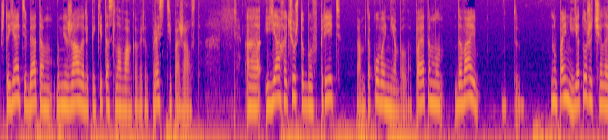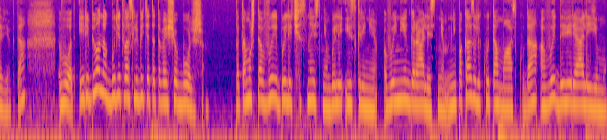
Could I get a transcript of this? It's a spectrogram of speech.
что я тебя там унижал или какие-то слова говорил. Прости, пожалуйста. Э, я хочу, чтобы впредь там такого не было. Поэтому давай вот, ну пойми, я тоже человек, да, вот, и ребенок будет вас любить от этого еще больше, потому что вы были честны с ним, были искренни, вы не играли с ним, не показывали какую-то маску, да, а вы доверяли ему.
